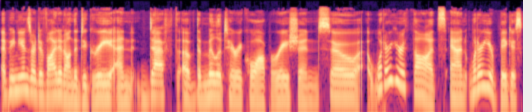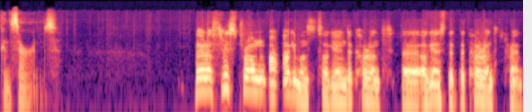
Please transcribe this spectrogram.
opinions are divided on the degree and depth of the military cooperation. So, what are your thoughts and what are your biggest concerns? There are three strong arguments against the current uh, against the, the, current trend.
